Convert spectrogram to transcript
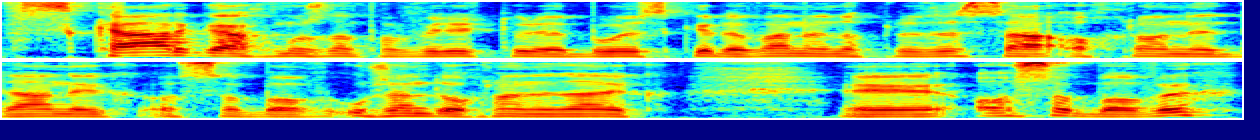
w skargach, można powiedzieć, które były skierowane do prezesa ochrony danych osobowych, Urzędu Ochrony Danych e, Osobowych.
